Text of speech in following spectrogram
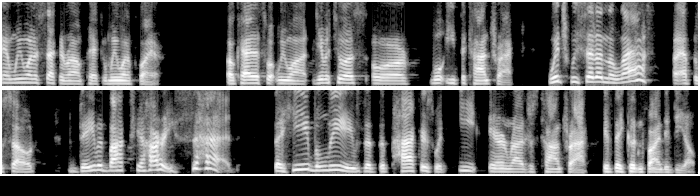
and we want a second round pick and we want a player. Okay, that's what we want. Give it to us or we'll eat the contract, which we said on the last episode. David Bakhtiari said that he believes that the Packers would eat Aaron Rodgers' contract if they couldn't find a deal.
